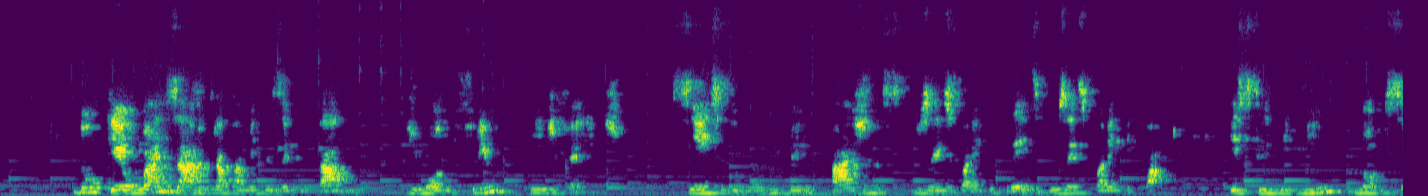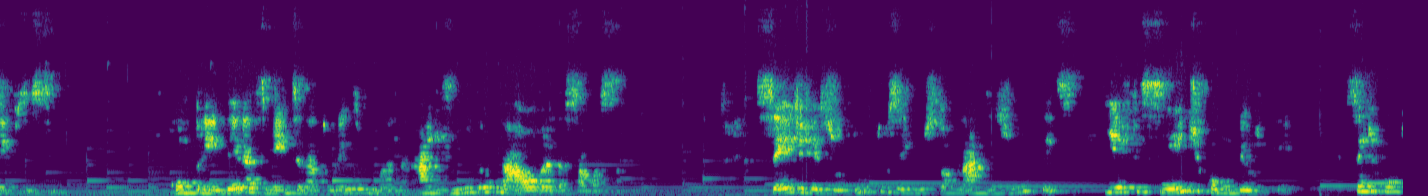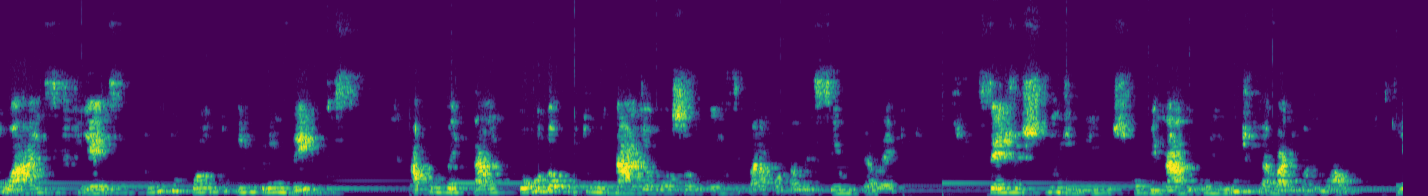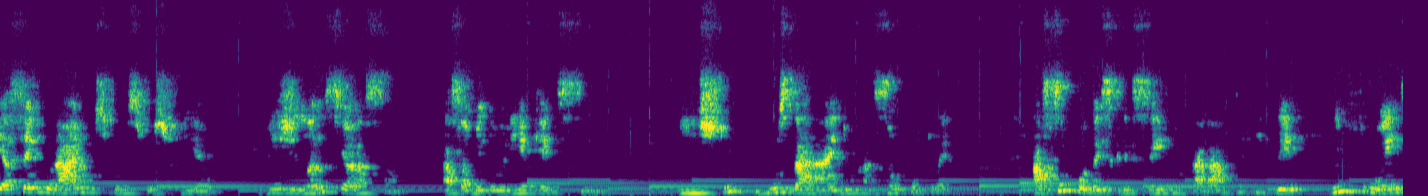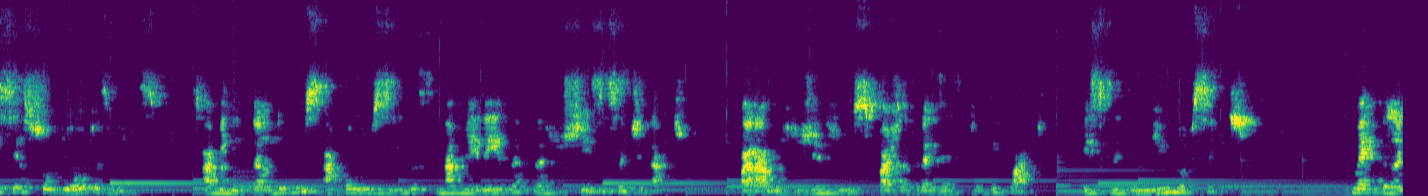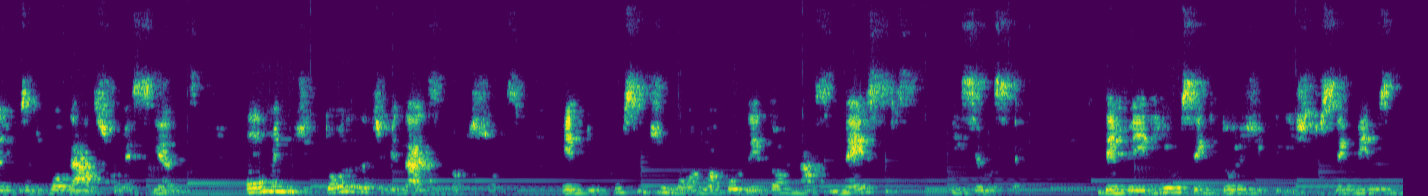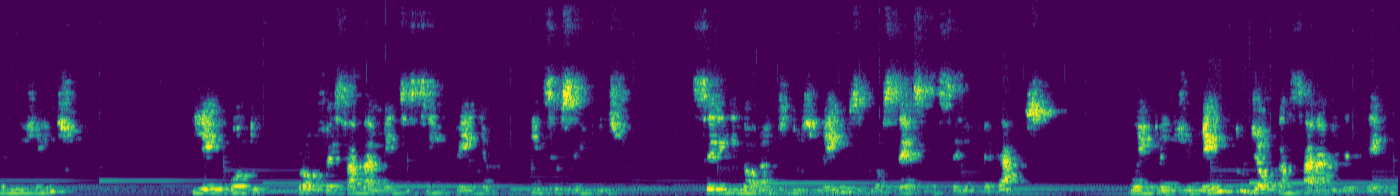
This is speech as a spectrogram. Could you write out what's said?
do que o mais hábil tratamento executado de modo frio e indiferente. Ciência do Bom Viver, páginas 243 e 244, escrita em 1905. Compreender as mentes e a natureza humana ajudam na obra da salvação. Sede resolutos em vos tornardes úteis e eficiente como Deus quer. Sede pontuais e fiéis em tudo quanto empreenderdes. Aproveitai toda oportunidade ao vosso alcance para fortalecer o intelecto. Seja o estudo de livros combinado com muito trabalho manual e assegurai-vos por esforço fiel vigilância e oração, a sabedoria que é ensina. Isto vos dará educação completa. Assim podeis crescer no caráter e ter influência sobre outras mentes, habilitando-vos a conduzi-las na vereda da justiça e santidade. Parábolas de Jesus, página 334, escrita em 1900. Mecânicos, advogados, comerciantes, homens de todas as atividades e profissões, educam-se de modo a poder tornar-se mestres em seu mistério. Deveriam os seguidores de Cristo ser menos inteligentes e, enquanto professadamente se empenham em seu serviço, serem ignorantes dos meios e processos a serem empregados? O empreendimento de alcançar a vida eterna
